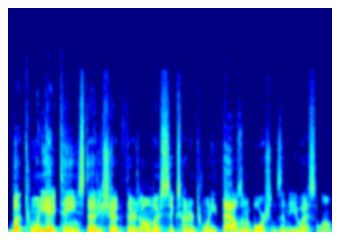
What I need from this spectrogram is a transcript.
But 2018 study showed that there's almost 620,000 abortions in the U.S. alone.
